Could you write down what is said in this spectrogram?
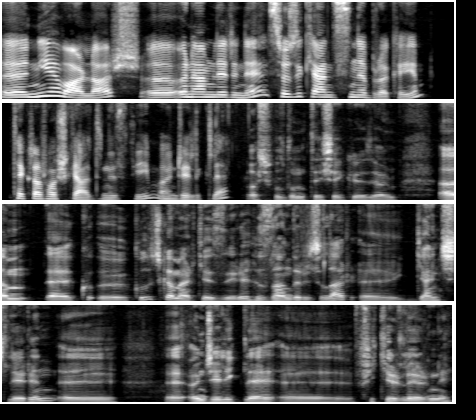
E, niye varlar? E, önemleri ne? Sözü kendisine bırakayım. Tekrar hoş geldiniz diyeyim öncelikle. Hoş buldum, teşekkür ediyorum. Um, kuluçka merkezleri, hızlandırıcılar e, gençlerin öncelikle fikirlerini,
